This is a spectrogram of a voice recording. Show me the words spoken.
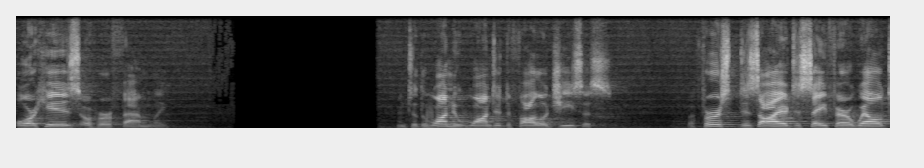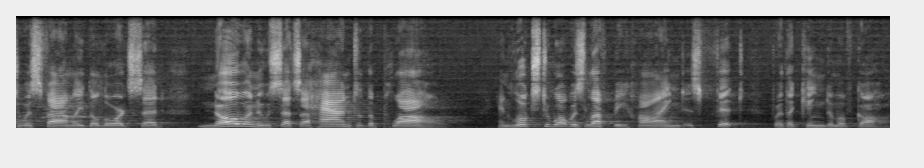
or his or her family. And to the one who wanted to follow Jesus, but first desired to say farewell to his family, the Lord said, No one who sets a hand to the plow and looks to what was left behind is fit for the kingdom of God.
